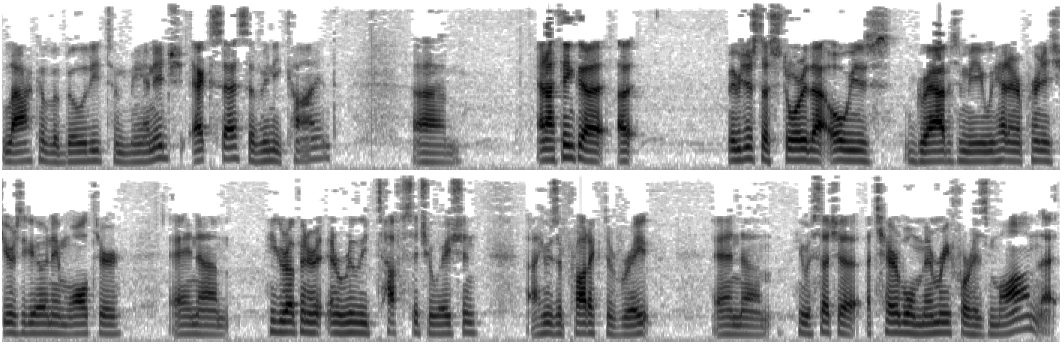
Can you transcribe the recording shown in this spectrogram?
lack of ability to manage excess of any kind. Um, and I think a, a, maybe just a story that always grabs me. We had an apprentice years ago named Walter, and um, he grew up in a, in a really tough situation. Uh, he was a product of rape, and um, he was such a, a, terrible memory for his mom that,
